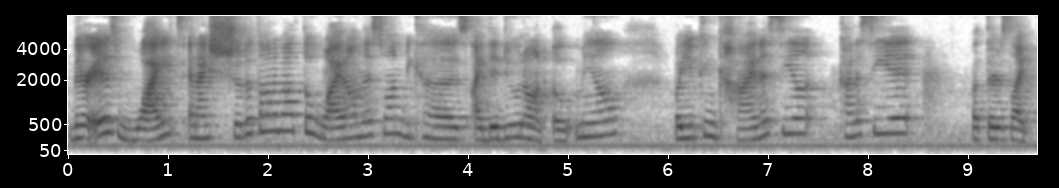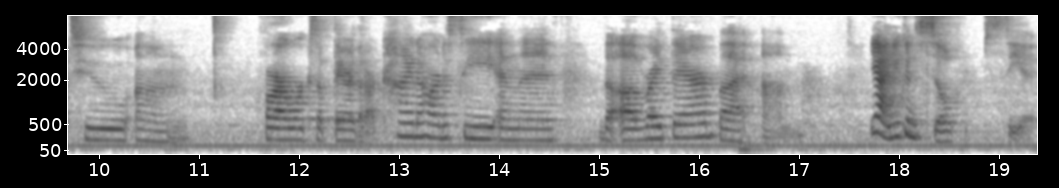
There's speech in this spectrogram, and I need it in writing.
there is white and I should have thought about the white on this one because I did do it on oatmeal, but you can kind of see it, kind of see it, but there's like two um, fireworks up there that are kind of hard to see and then the of right there, but um, yeah, you can still see it.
